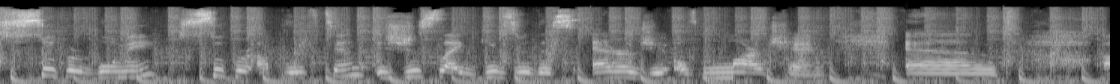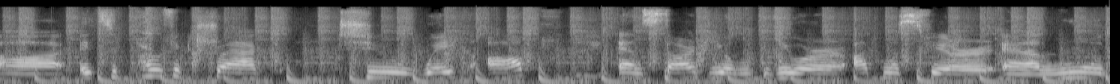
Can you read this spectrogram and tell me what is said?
super boomy super uplifting. It just like gives you this energy of marching. And uh, it's a perfect track to wake up and start your, your atmosphere and mood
